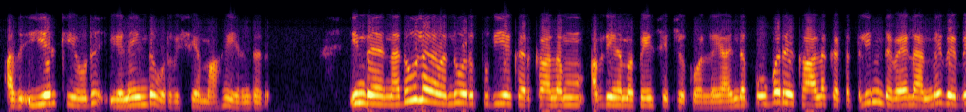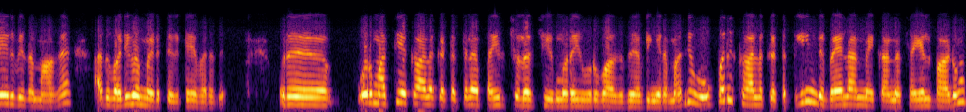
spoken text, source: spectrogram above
அது இயற்கையோடு இணைந்த ஒரு விஷயமாக இருந்தது. இந்த நடுவுல வந்து ஒரு புதிய கற்காலம் அப்படி நம்ம பேசிட்டு இருக்கோம் இல்லையா? இந்த ஒவ்வொரு காலகட்டத்திலையும் இந்த வேளாண்மை வெவ்வேறு விதமாக அது வடிவம் எடுத்துக்கிட்டே வருது. ஒரு ஒரு மத்திய காலகட்டத்துல பயிர் சுழற்சி முறை உருவாகுது அப்படிங்கிற மாதிரி ஒவ்வொரு காலகட்டத்திலையும் இந்த வேளாண்மைக்கான செயல்பாடும்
